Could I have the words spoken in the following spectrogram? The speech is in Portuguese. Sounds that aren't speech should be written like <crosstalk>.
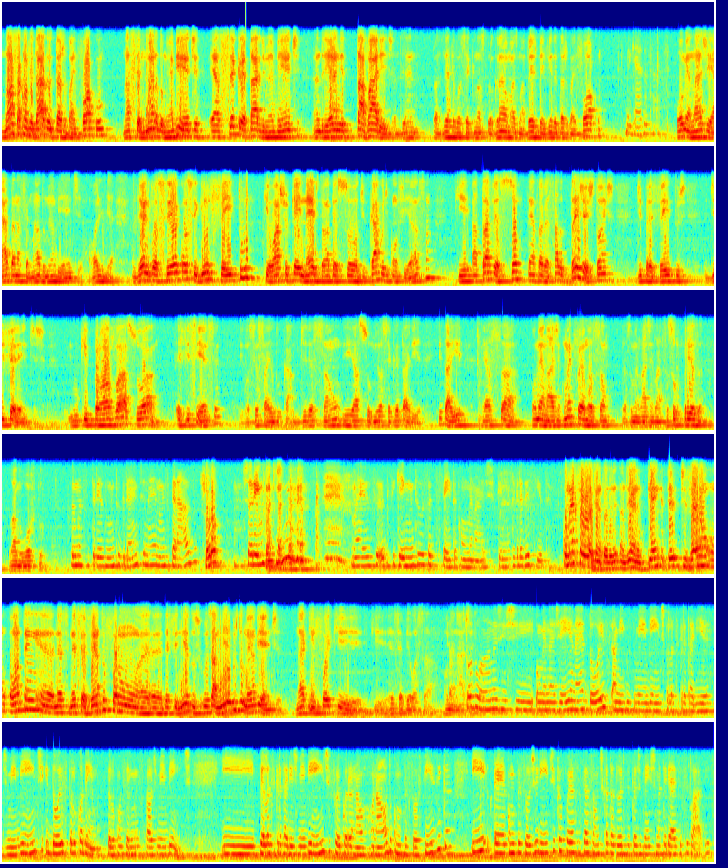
Nossa convidada do Itajubá em Foco, na Semana do Meio Ambiente, é a secretária de Meio Ambiente, Andriane Tavares. Andriane, prazer ter você aqui no nosso programa, mais uma vez, bem-vinda a Itajubá em Foco. Obrigada, Tati. Homenageada na Semana do Meio Ambiente. Olha, Andriane, você conseguiu um feito que eu acho que é inédito, é uma pessoa de cargo de confiança que atravessou, tem atravessado três gestões de prefeitos diferentes o que prova a sua eficiência. E você saiu do cargo de direção e assumiu a secretaria. E daí essa homenagem, como é que foi a emoção dessa homenagem lá, essa surpresa lá no Horto? Foi uma surpresa muito grande, né? Não esperava. Chorou? Chorei um pouquinho, <laughs> mas eu fiquei muito satisfeita com a homenagem, fiquei muito agradecida. Como é que foi o evento, Adriano? Quem tiveram ontem, eh, nesse, nesse evento, foram é, definidos os amigos do meio ambiente. Né? Quem foi que, que recebeu essa homenagem? Todo ano a gente homenageia né, dois amigos do meio ambiente pela Secretaria de Meio Ambiente e dois pelo CODEMA, pelo Conselho Municipal de Meio Ambiente. E pela Secretaria de Meio Ambiente foi o Coronel Ronaldo como pessoa física e é, como pessoa jurídica foi a Associação de Catadores e Itajubenses de Materiais Recicláveis.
